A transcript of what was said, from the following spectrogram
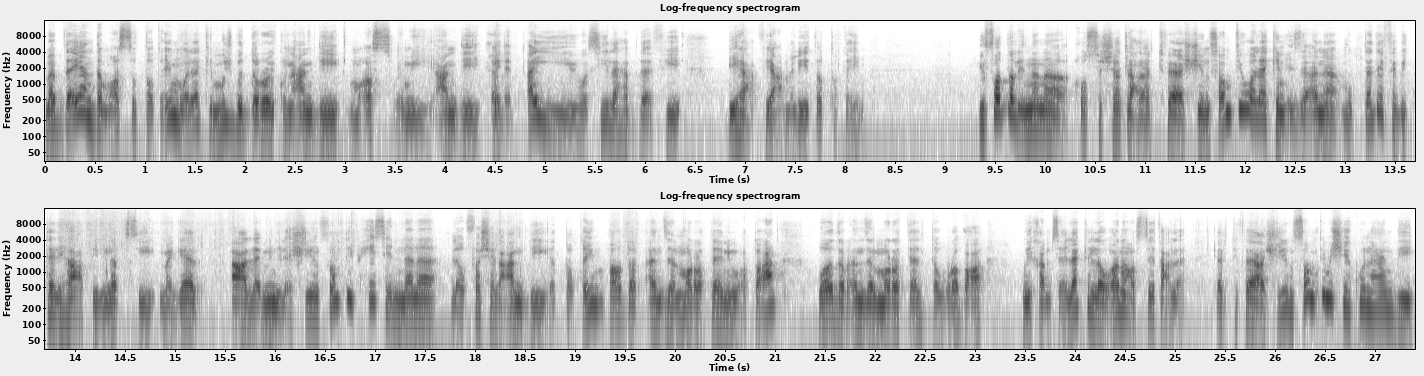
مبدئيا ده مقص التطعيم ولكن مش بالضرورة يكون عندي مقص وعندي عدد. أي وسيلة هبدأ في بها في عملية التطعيم. يفضل إن أنا أقص الشتل على ارتفاع 20 سم ولكن إذا أنا مبتدئ فبالتالي هعطي لنفسي مجال أعلى من ال 20 سم بحيث إن أنا لو فشل عندي التطعيم أقدر أنزل مرة تاني وأطعم وأقدر أنزل مرة ثالثه ورابعة وخمسة. لكن لو أنا قصيت على ارتفاع 20 سم مش هيكون عندي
